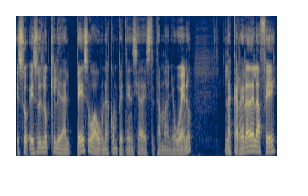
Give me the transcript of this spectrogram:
Eso, eso es lo que le da el peso a una competencia de este tamaño. Bueno, la carrera de la fe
